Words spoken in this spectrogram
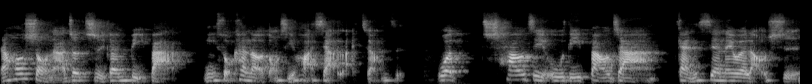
然后手拿着纸跟笔，把你所看到的东西画下来，这样子。我超级无敌爆炸感谢那位老师，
